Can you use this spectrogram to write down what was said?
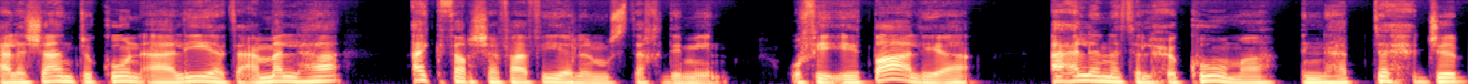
علشان تكون آلية عملها أكثر شفافية للمستخدمين. وفي إيطاليا أعلنت الحكومة أنها بتحجب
